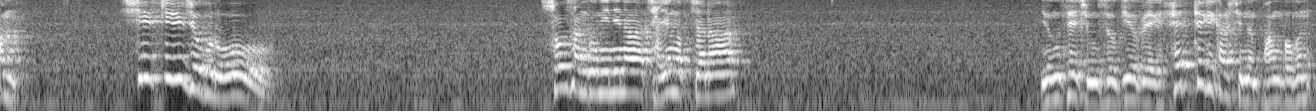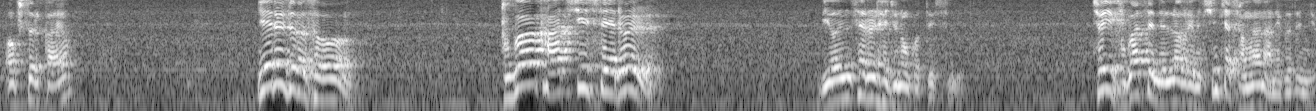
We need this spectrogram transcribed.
참 실질적으로 소상공인이나 자영업자나 영세 중소기업에게 혜택이 갈 수 있는 방법은 없을까요? 예를 들어서 부가가치세를 면세를 해주는 곳도 있습니다. 저희 부가세 내려고 그러면 진짜 장난 아니거든요.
